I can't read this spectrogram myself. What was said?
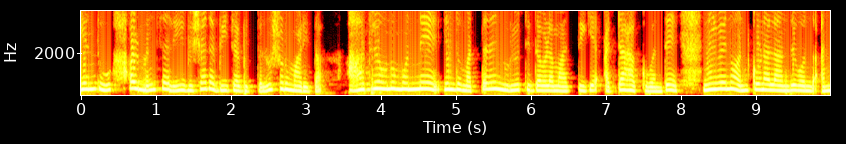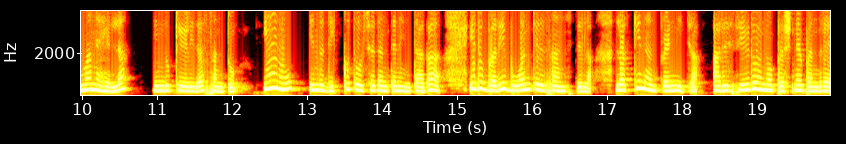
ಎಂದು ಅವಳ ಮನಸ್ಸಲ್ಲಿ ವಿಷಾದ ಬೀಜ ಬಿತ್ತಲು ಶುರು ಮಾಡಿದ್ದ. ಆದ್ರೆ ಅವನು ಮೊನ್ನೆ ಎಂದು ಮತ್ತದೇ ನುಡಿಯುತ್ತಿದ್ದವಳ ಮಾತಿಗೆ ಅಡ್ಡ ಹಾಕುವಂತೆ ನೀವೇನು ಅನ್ಕೊಳಲ್ಲ ಅಂದ್ರೆ ಒಂದು ಅನುಮಾನ ಹೇಳ ಎಂದು ಕೇಳಿದ ಸಂತು. ಏನು? ಎಂದು ದಿಕ್ಕು ತೋಚದಂತೆ ನಿಂತಾಗ, ಇದು ಬರೀ ಭುವನ್ ಕೆಲಸ ಅನಿಸ್ತಿಲ್ಲ. ಲಕ್ಕಿ ನನ್ನ ಫ್ರೆಂಡ್ ನಿಜ. ಅರೆ ಸೀಡು ಅನ್ನೋ ಪ್ರಶ್ನೆ ಬಂದ್ರೆ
